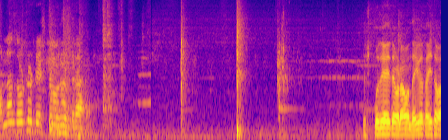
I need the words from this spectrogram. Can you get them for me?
ಒಂದೊಂದು ಹೋಟ್ಲು ಟೇಸ್ಟ್ ಒಂದೊಂಥರ ಎಷ್ಟು ಮುದ್ದೆ ಆಯ್ತವಣ ಒಂದು ಐವತ್ತು ಆಯ್ತವ?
